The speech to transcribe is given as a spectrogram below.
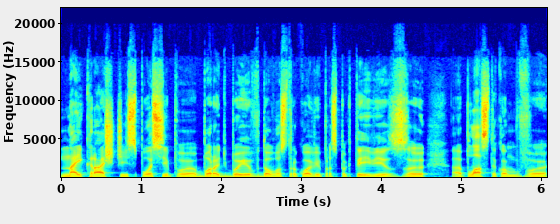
найкращий спосіб е, боротьби в довгостроковій перспективі з е, пластиком в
